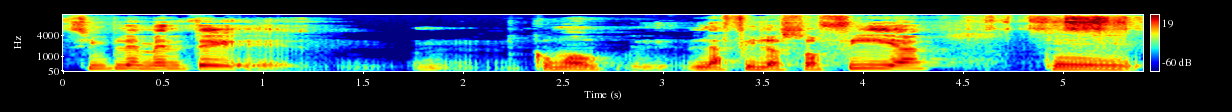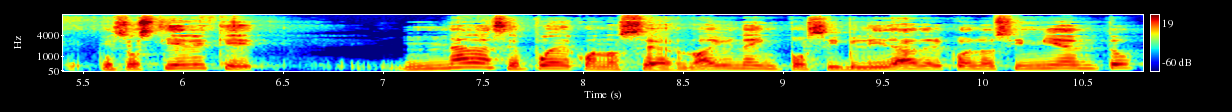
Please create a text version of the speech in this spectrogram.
simplemente eh, como la filosofía que, que, sostiene que nada se puede conocer, no hay una imposibilidad del conocimiento,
